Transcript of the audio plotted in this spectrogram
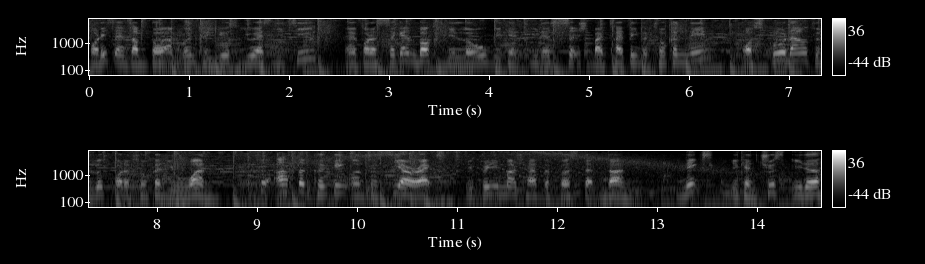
For this example, I'm going to use USDT and for the second box below, we can either search by typing the token name or scroll down to look for the token you want. So after clicking onto CRX, we pretty much have the first step done. Next, you can choose either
